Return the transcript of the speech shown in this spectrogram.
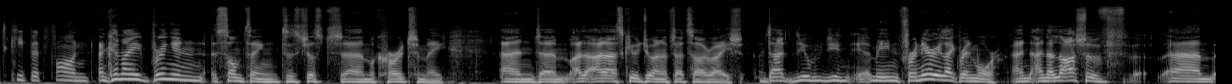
to keep it fun And can I bring in something that's just um, occurred to me? And um, I'll, I'll ask you, Joanne, if that's all right. That you, you, I mean, for an area like Renmore, and, and a lot of, um,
